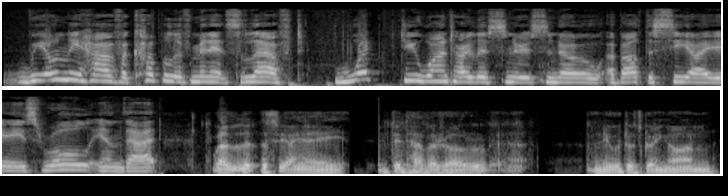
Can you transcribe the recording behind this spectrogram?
We only have a couple of minutes left. What do you want our listeners to know about the CIA's role in that? Well, the, CIA did have a role, uh, knew what was going on.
